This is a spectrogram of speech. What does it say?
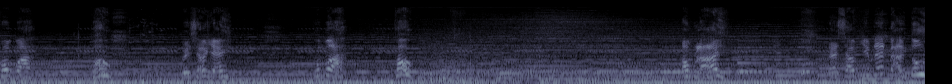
Phong à Phong Vì sao vậy? Phong à Phong. Ông lại Tại sao dám đánh bạn tôi?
